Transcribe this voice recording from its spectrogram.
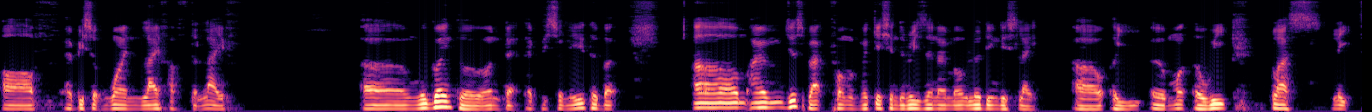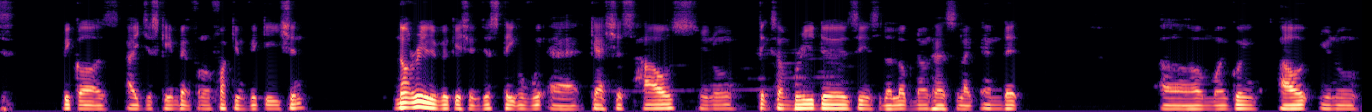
of episode 1, Life After Life. Um, we're going to on that episode later, but um, I'm just back from a vacation. The reason I'm uploading this like uh a a, a week plus late because I just came back from a fucking vacation. Not really vacation, just stay over at Cash's house. You know, take some breathers since the lockdown has like ended. Um, I'm going out. You know,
